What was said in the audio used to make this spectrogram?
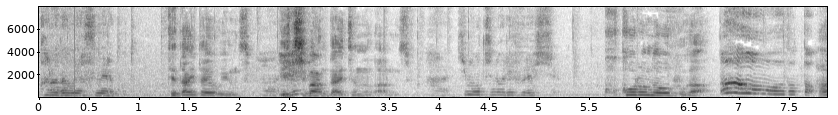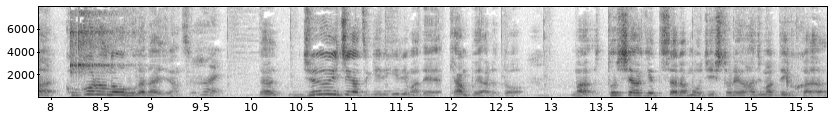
体を休めること。って大体言うんですよ、はい。一番大事なのがあるんですよ。はい。気持ちのリフレッシュ。心のオフが、ああ当たった。はい、心のオフが大事なんですよ。はいだから11月ギリギリまでキャンプやるとまあ年明けてたらもう自主トレが始まっていくから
